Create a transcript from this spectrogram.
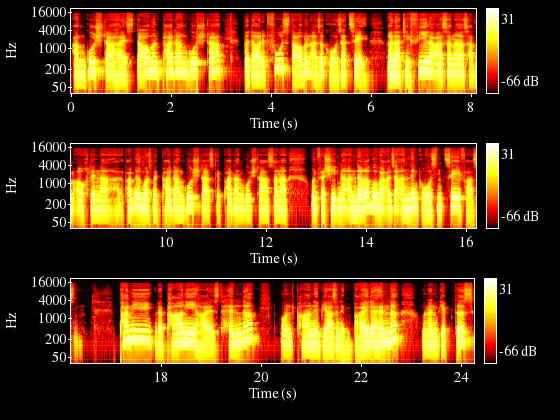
Angushta heißt Daumen, Padangushta bedeutet Fußdaumen, also großer Zeh. Relativ viele Asanas haben auch den, haben irgendwas mit Padangushta, es gibt Padangushtasana und verschiedene andere, wo wir also an den großen Zeh fassen. Pani oder Pani heißt Hände und Panibhya sind eben beide Hände. Und dann gibt es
